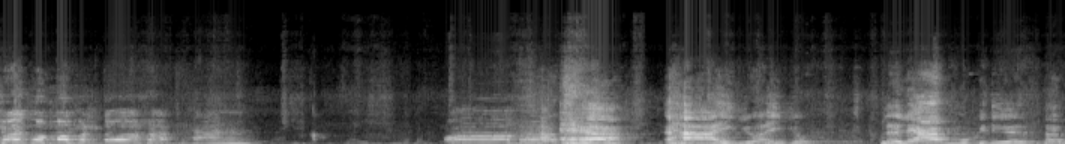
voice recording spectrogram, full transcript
જોય ગોમમાં પડતો હા. હા. હા આઈ ગયો આઈ ગયો. લે લે આ મૂકી દે તાર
